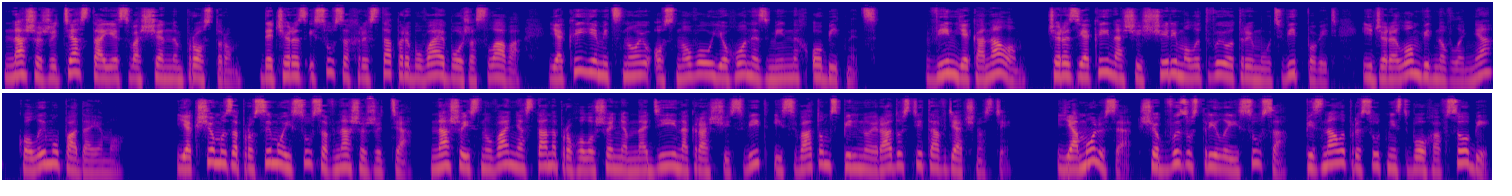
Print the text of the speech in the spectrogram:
Наше життя стає священним простором, де через Ісуса Христа перебуває Божа слава, який є міцною основою Його незмінних обітниць. Він є каналом, через який наші щирі молитви отримують відповідь, і джерелом відновлення, коли ми падаємо. Якщо ми запросимо Ісуса в наше життя, наше існування стане проголошенням надії на кращий світ і святом спільної радості та вдячності. Я молюся, щоб ви зустріли Ісуса, пізнали присутність Бога в собі,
